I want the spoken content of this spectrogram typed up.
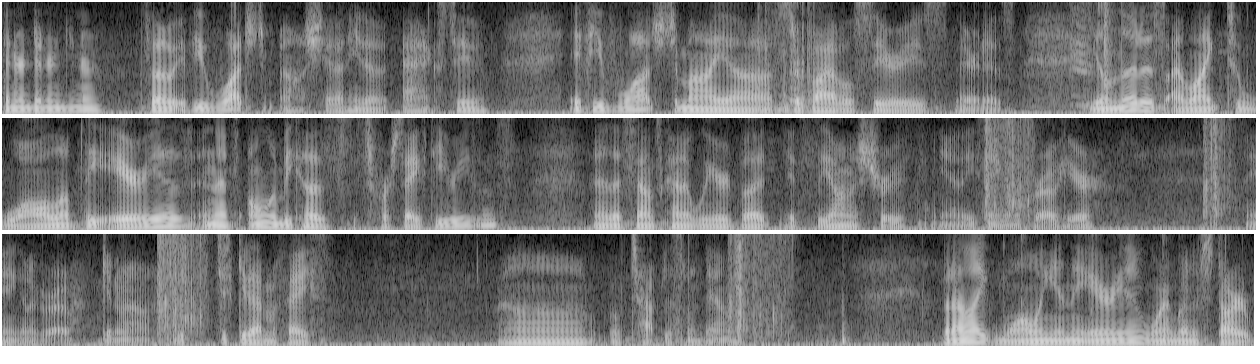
Dinner, dinner, dinner. So if you've watched, oh shit, I need an axe too. If you've watched my uh, survival series, there it is, you'll notice I like to wall up the areas, and that's only because it's for safety reasons. And that sounds kind of weird, but it's the honest truth. Yeah, these ain't gonna grow here. They ain't gonna grow. Get them out. Just, just get out of my face. Uh, we'll chop this one down. But I like walling in the area where I'm going to start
